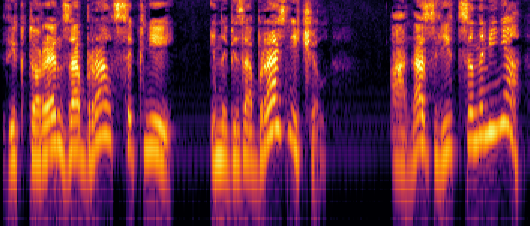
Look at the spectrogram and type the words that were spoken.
Викторен забрался к ней и набезобразничал, а она злится на меня —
